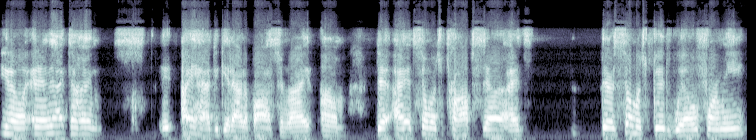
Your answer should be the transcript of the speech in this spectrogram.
you know, and at that time, it, I had to get out of Boston, right? Um, I had so much props there. I had, there's so much goodwill for me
